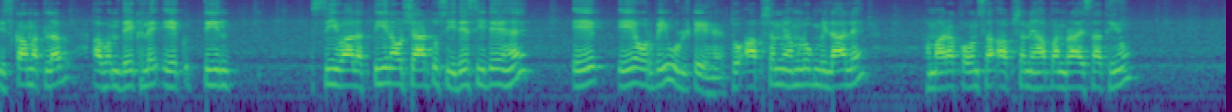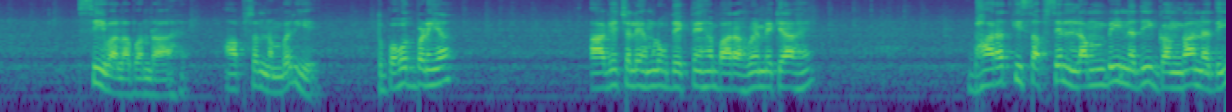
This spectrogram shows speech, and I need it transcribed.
इसका मतलब अब हम देख लें, एक, तीन, सी वाला, तीन और चार तो सीधे सीधे हैं। एक, ए और बी उल्टे हैं। तो ऑप्शन में हम लोग मिला लें। हमारा कौन सा ऑप्शन यहाँ बन रहा है साथियों? सी वाला बन रहा है। ऑप्शन नंबर ये। तो बहुत बढ़िया। आगे चले हम लोग देखते हैं बारहवें में क्या है। भारत की सबसे लंबी नदी गंगा नदी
